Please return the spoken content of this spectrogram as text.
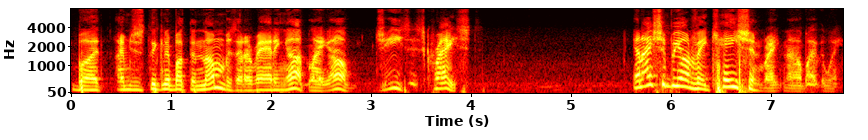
But i'm just thinking about the numbers that are adding up. Like oh jesus christ and i should be on vacation right now by the way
